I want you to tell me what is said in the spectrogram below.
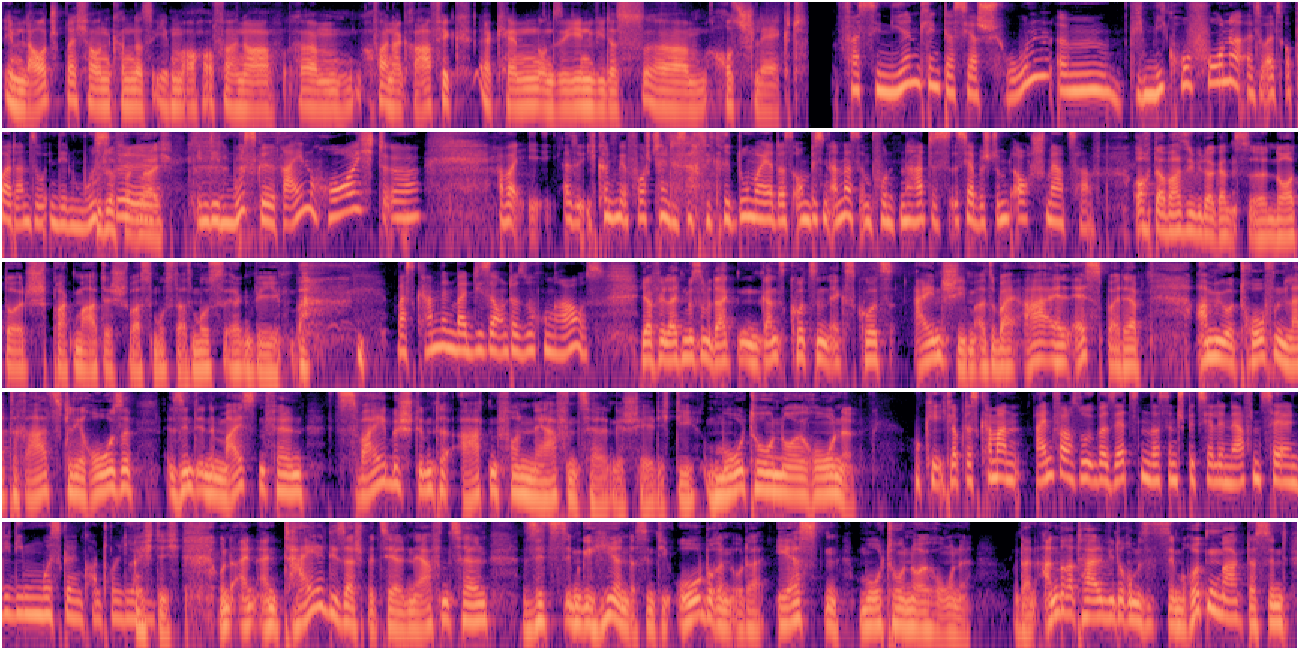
im Lautsprecher und kann das eben auch auf einer, ähm, auf einer Grafik erkennen und sehen, wie das ähm, ausschlägt faszinierend klingt das ja schon, ähm, wie Mikrofone, also als ob er dann so in den Muskel, in den Muskel reinhorcht. Äh, aber also ich könnte mir vorstellen, dass Annegret Dumayer das auch ein bisschen anders empfunden hat. Es ist ja bestimmt auch schmerzhaft. Och, da war sie wieder ganz äh, norddeutsch pragmatisch. Was muss, das muss irgendwie. Was kam denn bei dieser Untersuchung raus? Ja, vielleicht müssen wir da einen ganz kurzen Exkurs einschieben. Also bei ALS, bei der amyotrophen Lateralsklerose, sind in den meisten Fällen zwei bestimmte Arten von Nervenzellen geschädigt, die Motoneurone. Okay, ich glaube, das kann man einfach so übersetzen. Das sind spezielle Nervenzellen, die die Muskeln kontrollieren. Richtig. Und ein, ein Teil dieser speziellen Nervenzellen sitzt im Gehirn. Das sind die oberen oder ersten Motoneurone. Und ein anderer Teil wiederum sitzt im Rückenmark, das sind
